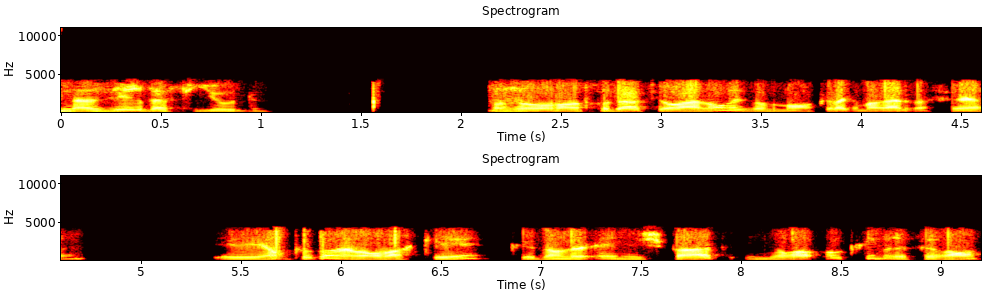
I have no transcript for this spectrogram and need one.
Nazir Dafiyud. Bonjour, dans notre date, il y aura un long raisonnement que la Gemara va faire. Et on peut quand même remarquer que dans le Enishpat, il n'y aura aucune référence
